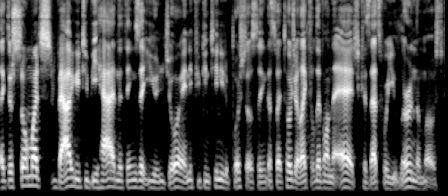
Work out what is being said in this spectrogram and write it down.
like there's so much value to be had in the things that you enjoy, and if you continue to push those things, that's why I told you I like to live on the edge because that's where you learn the most,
